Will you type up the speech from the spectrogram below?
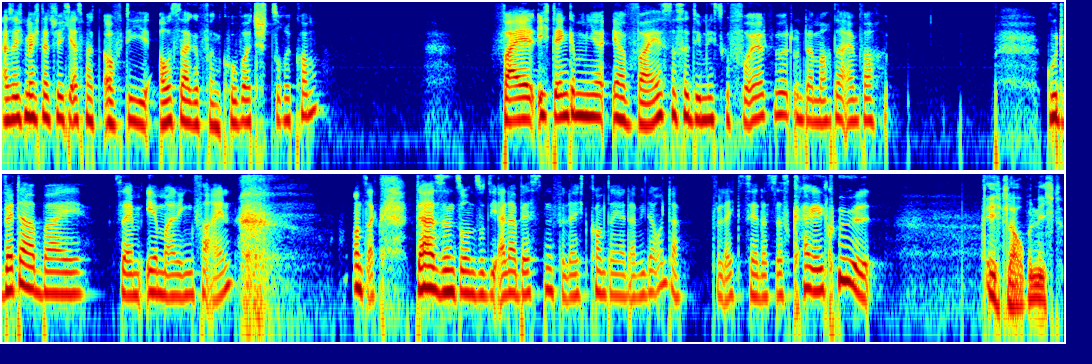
Also ich möchte natürlich erstmal auf die Aussage von Kovac zurückkommen. Weil ich denke mir, er weiß, dass er demnächst gefeuert wird und dann macht er einfach gut Wetter bei seinem ehemaligen Verein und sagt, da sind so und so die allerbesten, vielleicht kommt er ja da wieder unter. Vielleicht ist ja das das Kalkül. Ich glaube nicht.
